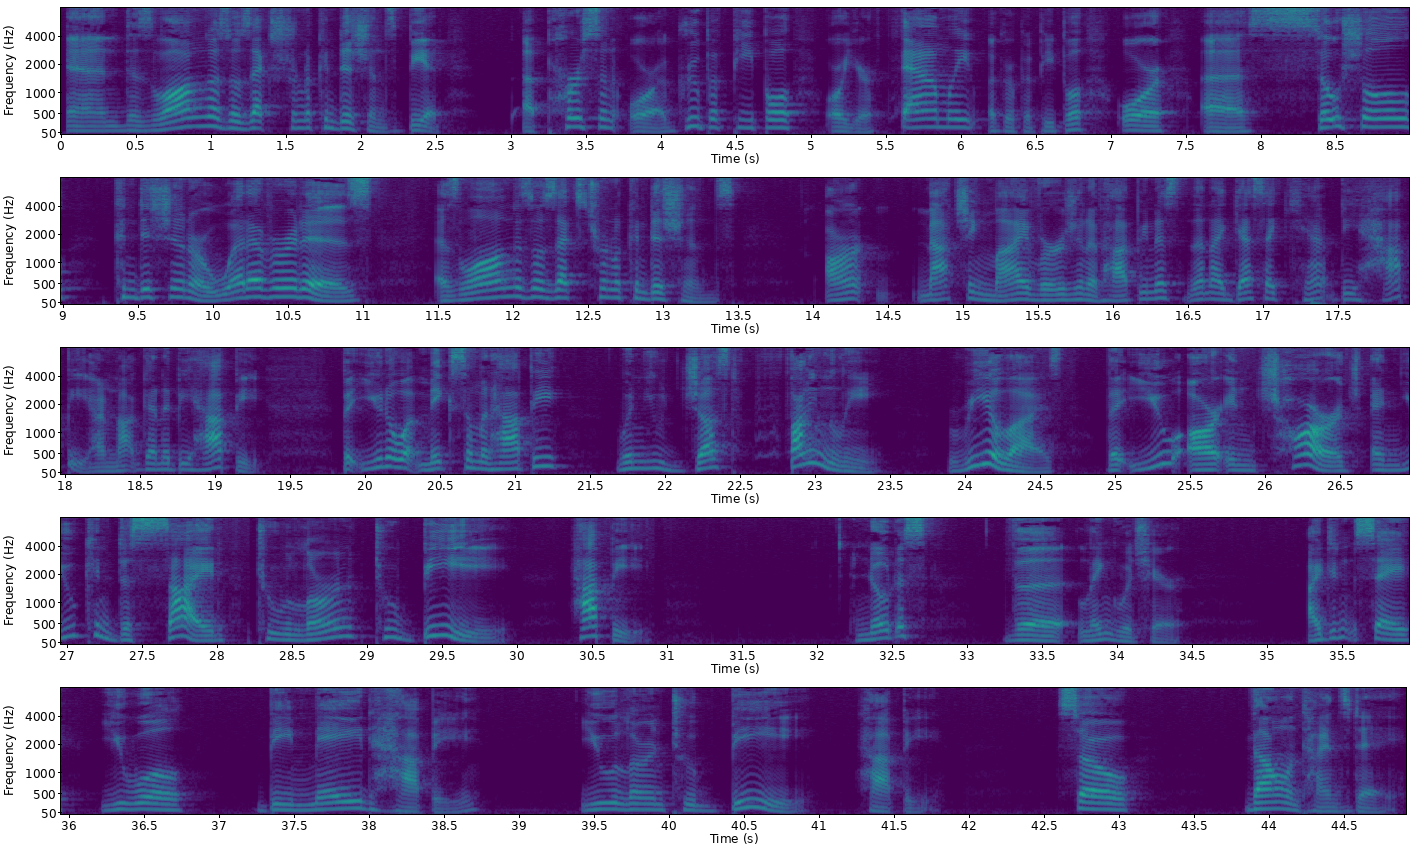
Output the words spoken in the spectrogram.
And as long as those external conditions, be it a person or a group of people or your family, a group of people, or a social condition or whatever it is, as long as those external conditions aren't matching my version of happiness, then I guess I can't be happy. I'm not going to be happy. But you know what makes someone happy? When you just finally realize that you are in charge and you can decide to learn to be happy. Notice the language here. I didn't say you will be made happy. You learn to be happy. So, Valentine's Day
